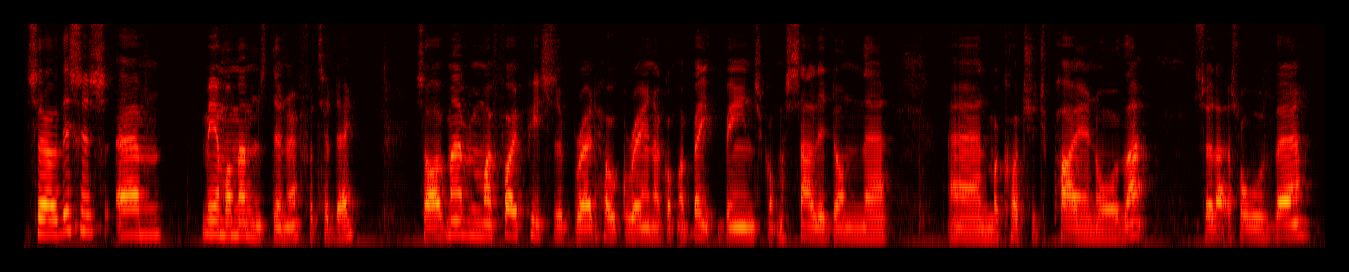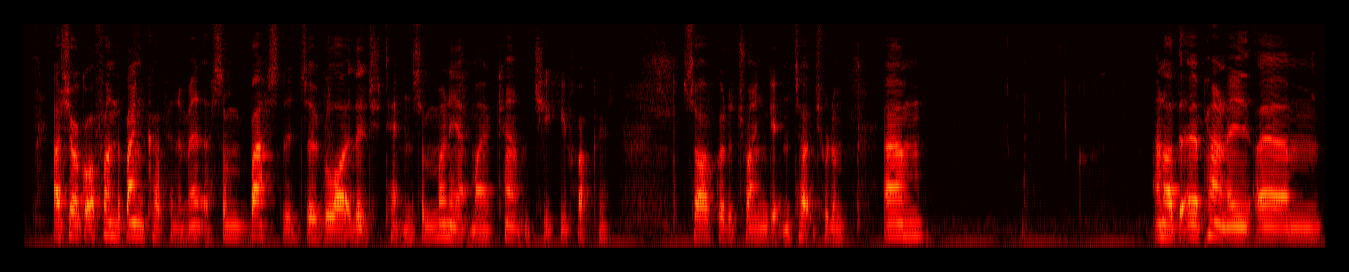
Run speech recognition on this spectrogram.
So this is um, me and my mum's dinner for today. So I'm having my five pieces of bread, whole grain. I've got my baked beans, got my salad on there, and my cottage pie and all that. So that's all there. Actually, I've got to fund the bank up in a minute. Some bastards have like literally taken some money out my account, cheeky fuckers. So I've got to try and get in touch with them. Um, and I, apparently um,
